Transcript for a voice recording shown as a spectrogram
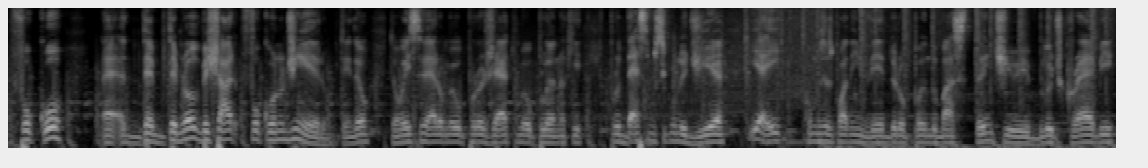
focou é, terminou o bechar, focou no dinheiro, entendeu? Então esse era o meu projeto, meu plano aqui pro 12 dia. E aí, como vocês podem ver, dropando bastante Blood Crab,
